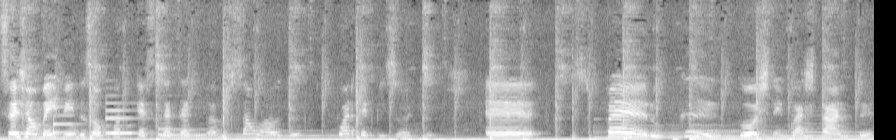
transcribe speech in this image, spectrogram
Sejam bem-vindos ao podcast da Dádiva versão áudio, quarto episódio. É, espero que gostem bastante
